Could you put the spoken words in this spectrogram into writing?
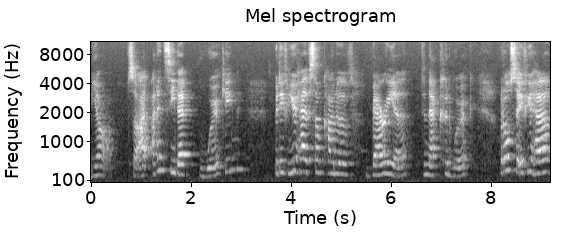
Yeah, so I, I don't see that working. But if you have some kind of barrier, then that could work. But also if you have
